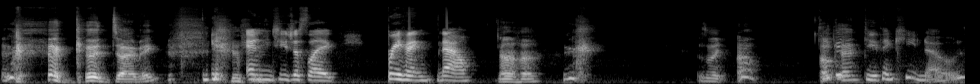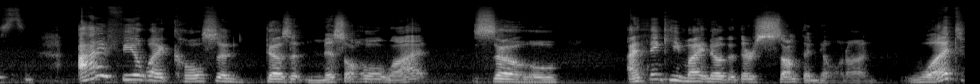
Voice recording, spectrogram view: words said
huh. Good timing. and she's just like, "Briefing now." uh huh. It's like, oh, Do you, think, okay. do you think he knows? I feel like Coulson doesn't miss a whole lot, so I think he might know that there's something going on. What?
